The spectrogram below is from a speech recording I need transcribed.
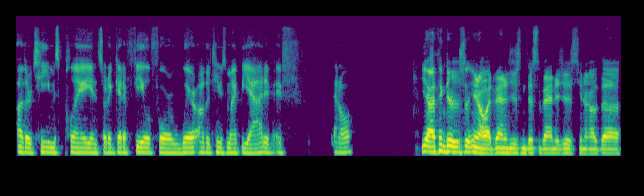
other teams play and sort of get a feel for where other teams might be at, if, if at all? Yeah, I think there's you know advantages and disadvantages. You know the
